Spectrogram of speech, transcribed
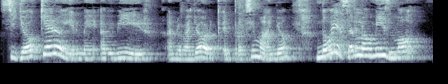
Si yo quiero irme a vivir a Nueva York el próximo año, no voy a hacer lo mismo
